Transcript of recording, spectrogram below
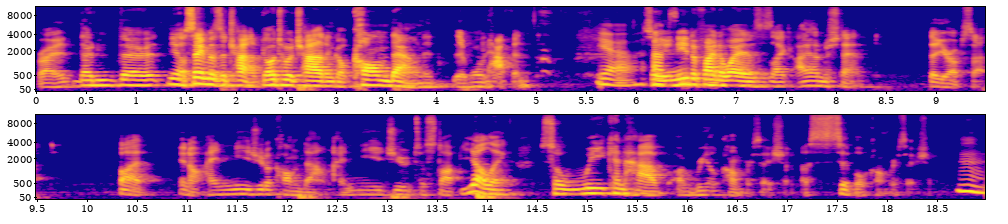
Right? Then they're you know, same as a child. Go to a child and go, calm down. It it won't happen. Yeah. So you need to find a way is is like, I understand that you're upset. But you know, I need you to calm down. I need you to stop yelling so we can have a real conversation, a civil conversation. Hmm.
